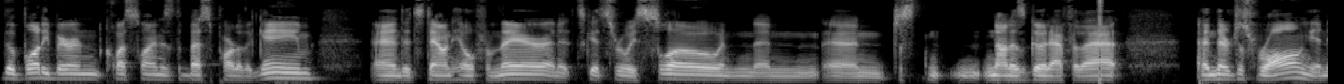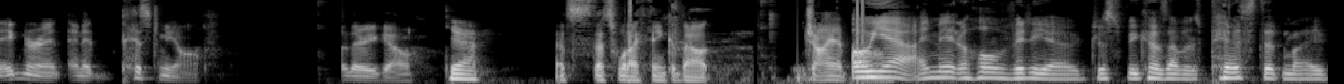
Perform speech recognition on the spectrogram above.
the Bloody Baron questline is the best part of the game." And it's downhill from there and it gets really slow and and and just not as good after that and they're just wrong and ignorant and it pissed me off so there you go Yeah. that's that's what i think about giant Oh yeah, I made a whole video just because I was pissed at my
